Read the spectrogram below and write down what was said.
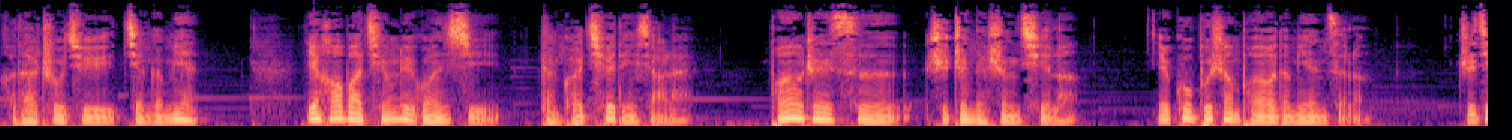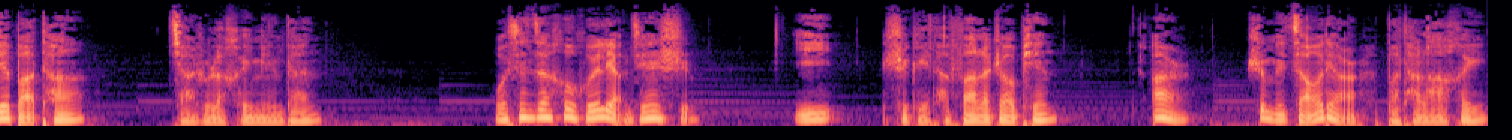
和他出去见个面。也好把情侣关系赶快确定下来。朋友这次是真的生气了，也顾不上朋友的面子了，直接把他加入了黑名单。我现在后悔两件事：一是给他发了照片，二是没早点把他拉黑。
